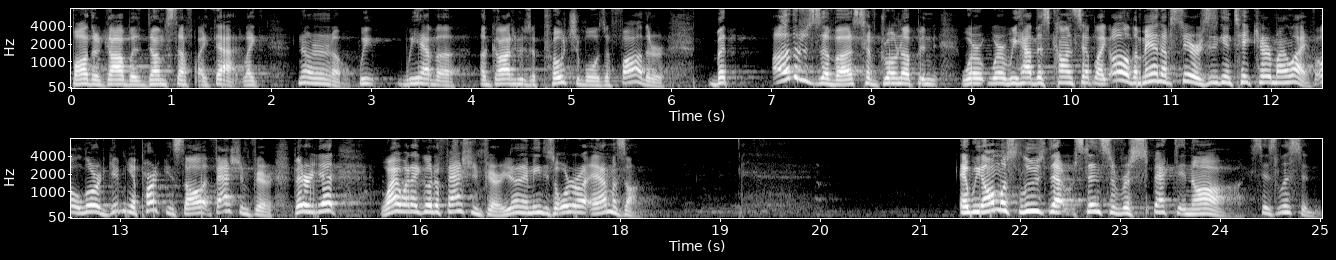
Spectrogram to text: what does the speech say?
bother God with dumb stuff like that. Like, no, no, no. We, we have a, a God who's approachable as a father. But others of us have grown up in where, where we have this concept like, oh, the man upstairs, he's going to take care of my life. Oh, Lord, give me a parking stall at Fashion Fair. Better yet, why would I go to Fashion Fair? You know what I mean? Just order on Amazon. And we almost lose that sense of respect and awe he says, listen,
